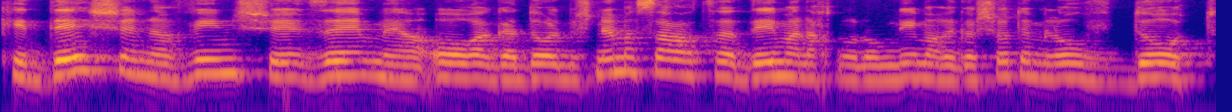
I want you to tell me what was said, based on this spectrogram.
כדי שנבין שזה מהאור הגדול. ב-12 הצעדים אנחנו לומדים, הרגשות הן לא עובדות.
